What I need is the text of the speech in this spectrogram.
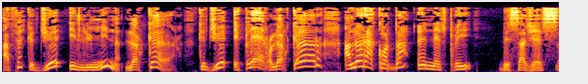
afin que Dieu illumine leur cœur, que Dieu éclaire leur cœur en leur accordant un esprit de sagesse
